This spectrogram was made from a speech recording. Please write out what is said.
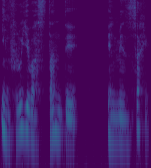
influye bastante el mensaje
